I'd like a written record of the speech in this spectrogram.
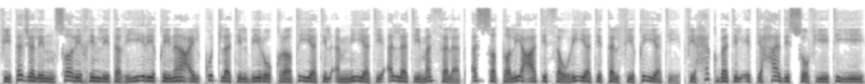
في تجل صارخ لتغيير قناع الكتلة البيروقراطية الأمنية التي مثلت أس الثورية التلفيقية في حقبة الاتحاد السوفيتي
